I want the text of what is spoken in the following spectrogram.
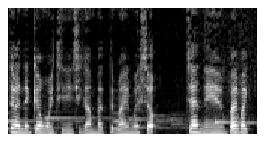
ではね今日も一日頑張ってまいりましょう。じゃあねバイバイ。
